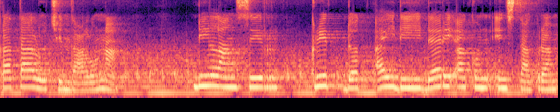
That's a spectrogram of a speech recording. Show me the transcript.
kata Lucinta Luna dilansir grid.id dari akun Instagram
